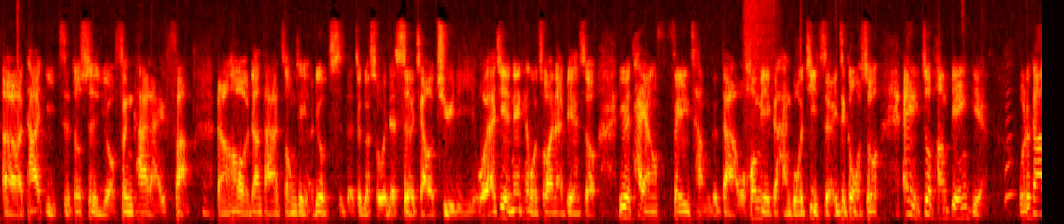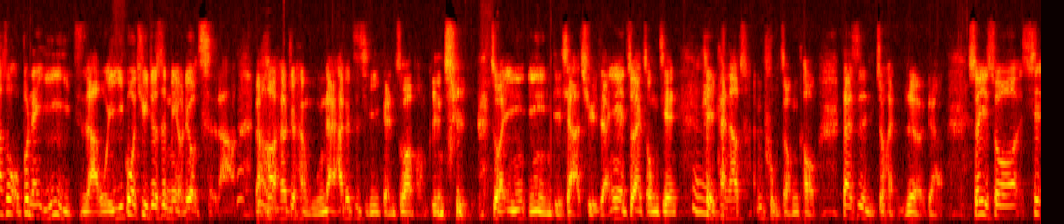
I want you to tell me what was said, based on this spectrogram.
呃，它椅子都是有分开来放，然后让大家中间有六尺的这个所谓的社交距离。我还记得那天我坐在那边的时候，因为太阳非常的大，我后面一个韩国记者一直跟我说：“哎，你坐旁边一点。”我就跟他说，我不能移椅子啊，我移过去就是没有六尺啦。然后他就很无奈，他就自己一个人坐到旁边去，坐在阴阴影底下去这样，因为坐在中间可以看到川普总统，但是你就很热这样。所以说，像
